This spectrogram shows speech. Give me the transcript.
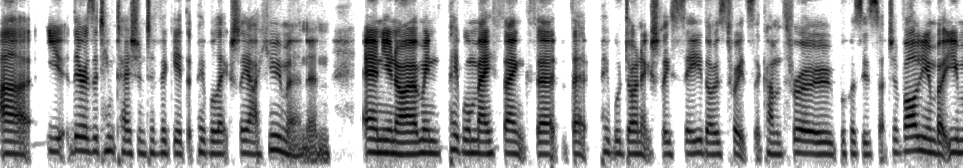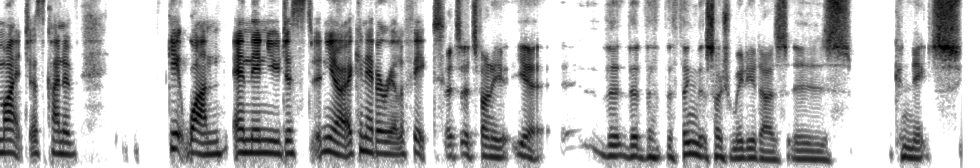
uh, you, there is a temptation to forget that people actually are human, and and you know, I mean, people may think that that people don't actually see those tweets that come through because there's such a volume, but you might just kind of get one, and then you just you know, it can have a real effect. It's it's funny. Yeah. The, the the the thing that social media does is connects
